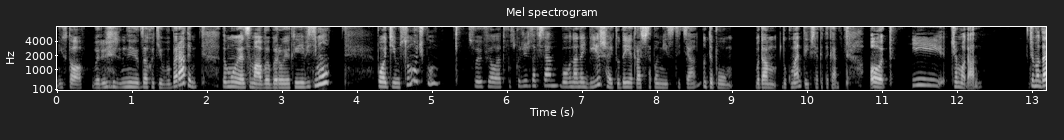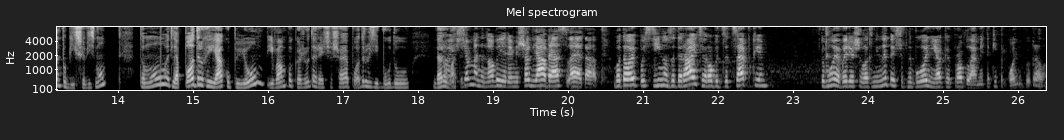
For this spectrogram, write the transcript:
ніхто не захотів вибирати. Тому я сама виберу, який я візьму. Потім сумочку свою фіолетову, скоріш за все, бо вона найбільша, і туди якраз все поміститься. Ну, типу, бо там документи і всяке таке. От, і чемодан. Чемодан побільше візьму. Тому для подруги я куплю і вам покажу, до речі, що я подрузі буду дарувати. ще в мене новий ремішок для браслета, бо той постійно задирається, робить зацепки. Тому я вирішила змінити, щоб не було ніяких проблем. І такий прикольний вибрала.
